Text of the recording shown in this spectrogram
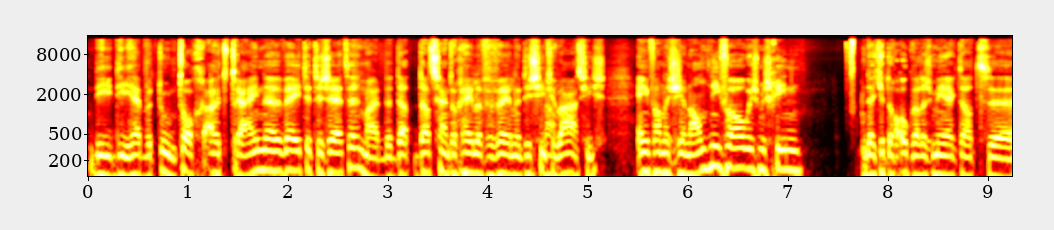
die, die hebben we toen toch uit de trein weten te zetten. Maar dat, dat zijn toch hele vervelende situaties. Nou. Een van een gênant niveau is misschien dat je toch ook wel eens merkt dat uh,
